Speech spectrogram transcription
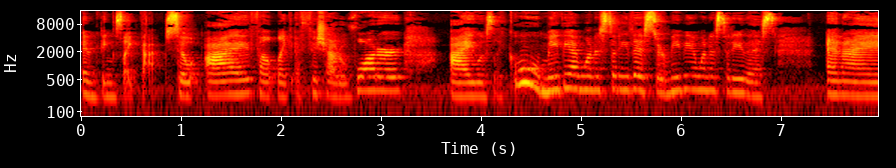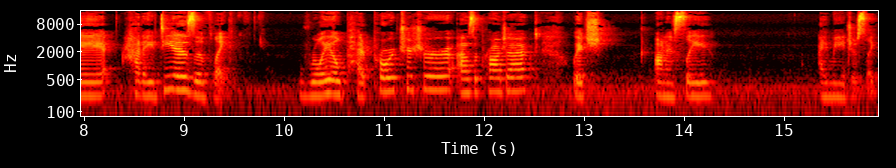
and things like that. So I felt like a fish out of water. I was like, oh, maybe I want to study this or maybe I want to study this. And I had ideas of like royal pet portraiture as a project, which honestly, I may just like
